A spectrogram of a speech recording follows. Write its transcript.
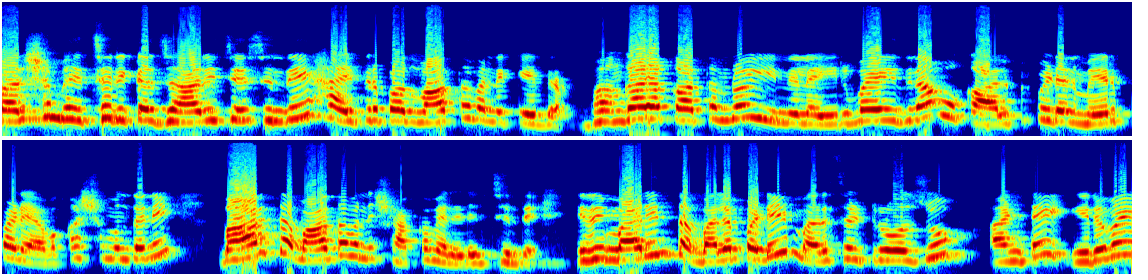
వర్షం హెచ్చరిక జారీ చేసింది హైదరాబాద్ వాతావరణ కేంద్రం. బంగాళాఖాతంలో ఈ నెల ఇరవై ఐదున ఒక అల్పపీడనం ఏర్పడే అవకాశం ఉందని భారత వాతావరణ శాఖ వెల్లడించింది. ఇది మరింత బలపడి మరుసటి రోజు అంటే ఇరవై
